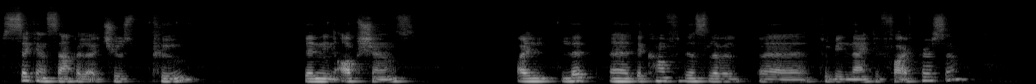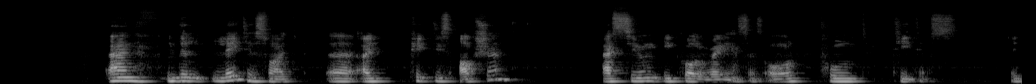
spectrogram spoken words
For second sample I choose Pooh. Then in options I let uh, the confidence level uh, to be 95%. And in the latest one, uh, I pick this option, assume equal variances or pooled t-tests. It,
